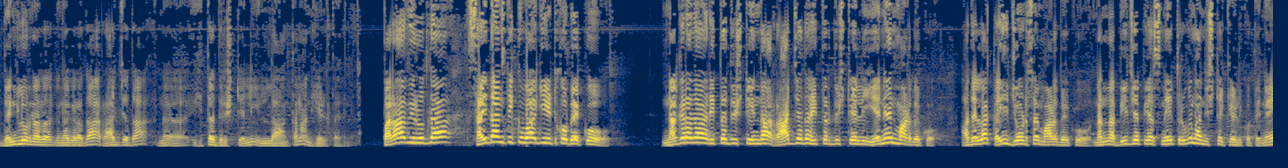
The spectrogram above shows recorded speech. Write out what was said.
ಬೆಂಗಳೂರು ನಗರದ, ರಾಜ್ಯದ ಹಿತದೃಷ್ಟಿಯಲ್ಲಿ ಇಲ್ಲ ಅಂತ ನಾನು ಹೇಳ್ತಾ ಇದ್ದೀನಿ. ಪರ ವಿರುದ್ಧ ಸೈದ್ಧಾಂತಿಕವಾಗಿ ಇಟ್ಕೋಬೇಕು. ನಗರದ ಹಿತದೃಷ್ಟಿಯಿಂದ ರಾಜ್ಯದ ಹಿತದೃಷ್ಟಿಯಲ್ಲಿ ಏನೇನ್ ಮಾಡಬೇಕು, ಅದೆಲ್ಲ ಕೈ ಜೋಡಿಸೇ ಮಾಡಬೇಕು. ನನ್ನ ಬಿಜೆಪಿಯ ಸ್ನೇಹಿತರಿಗೂ ನಾನು ಇಷ್ಟೇ ಕೇಳ್ಕೊತೇನೆ.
